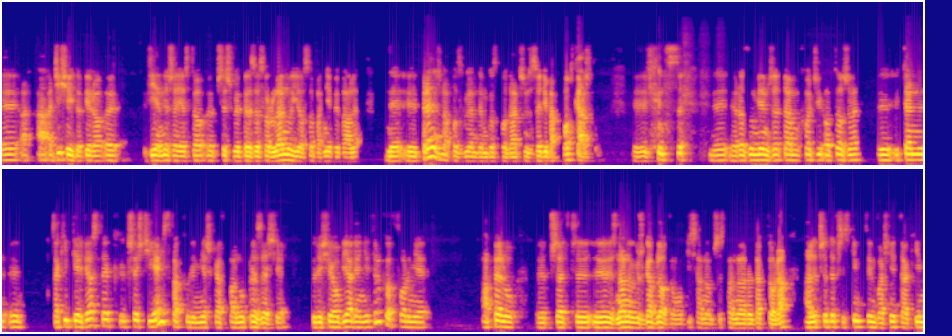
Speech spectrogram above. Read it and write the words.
y, a, a dzisiaj dopiero wiemy, że jest to przyszły prezes Orlenu i osoba niebywale prężna pod względem gospodarczym, w zasadzie pod każdym. Więc rozumiem, że tam chodzi o to, że ten taki pierwiastek chrześcijaństwa, który mieszka w panu prezesie, który się objawia nie tylko w formie apelu y, przed y, znaną już gablotą opisaną przez pana redaktora, ale przede wszystkim tym właśnie takim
